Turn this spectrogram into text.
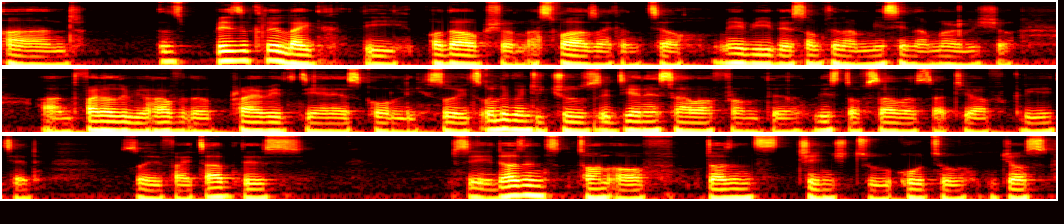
And it's basically like the other option as far as I can tell. Maybe there's something I'm missing, I'm not really sure. And finally, we have the private DNS only. So it's only going to choose a DNS server from the list of servers that you have created. So if I tap this, see it doesn't turn off, doesn't change to auto, just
